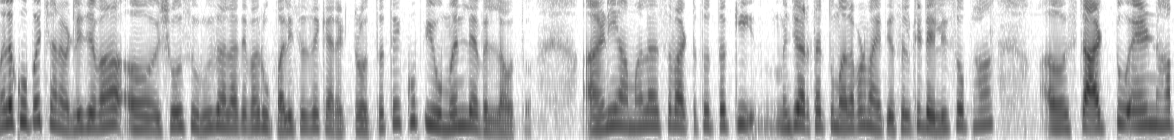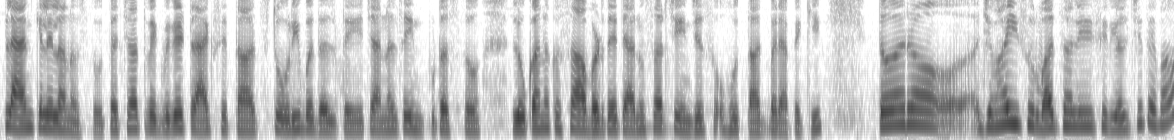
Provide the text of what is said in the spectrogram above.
मला खूपच छान वाटली. जेव्हा शो सुरू झाला तेव्हा रुपालीचं जे कॅरेक्टर होतं ते खूप ह्युमन लेवलला होतं. आणि आम्हाला असं वाटत होतं की म्हणजे अर्थात तुम्हाला पण माहिती असेल की डेली सोप हा स्टार्ट टू एंड हा प्लॅन केलेला नसतो. त्याच्यात वेगवेगळे ट्रॅक्स येतात स्टोरी बदलते चॅनलचं इनपुट असतं. लोकांना कसं आवडतं त्यानुसार चेंजेस होतात बऱ्यापैकी. तर जेव्हा ही सुरुवात झाली सिरियलची तेव्हा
